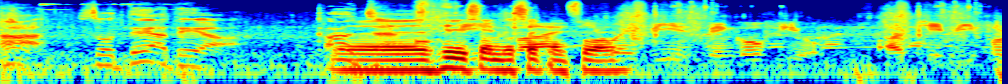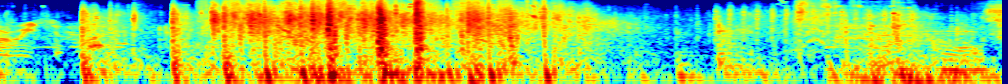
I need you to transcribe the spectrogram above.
Ah, so there they are. Uh, he's on the Be second advised, floor. UAV is bingo fuel. RTB for resupply. Nice.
